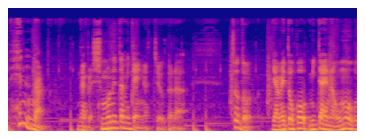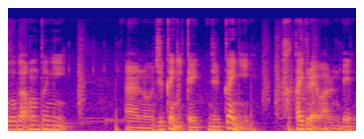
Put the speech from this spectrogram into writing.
変ななんか下ネタみたいになっちゃうからちょっとやめとこうみたいな思うことが本当にあの10回に1回10回に8回くらいはあるんで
